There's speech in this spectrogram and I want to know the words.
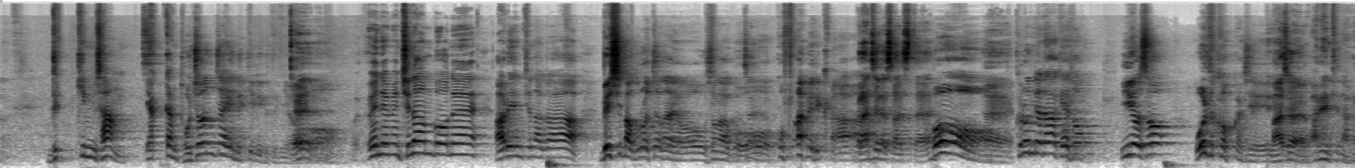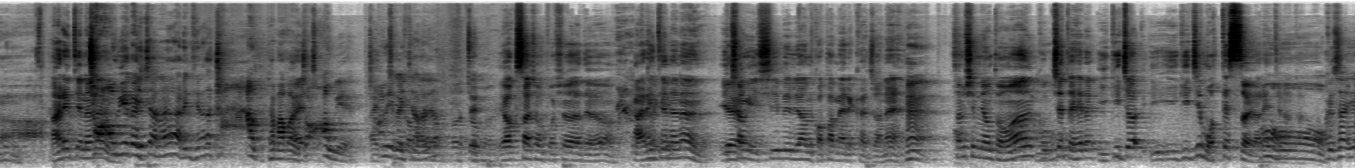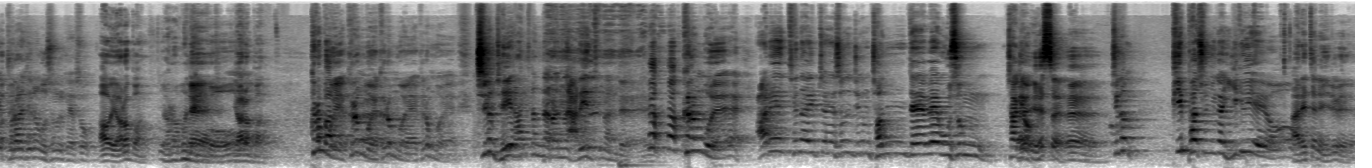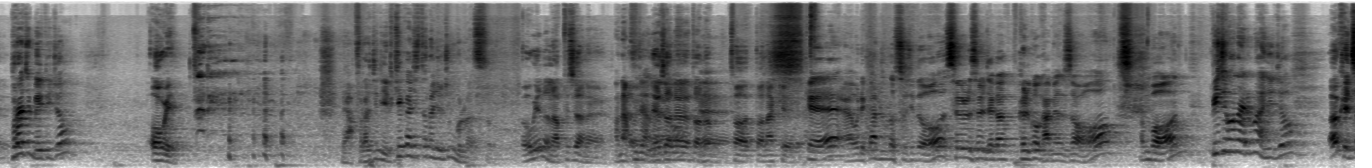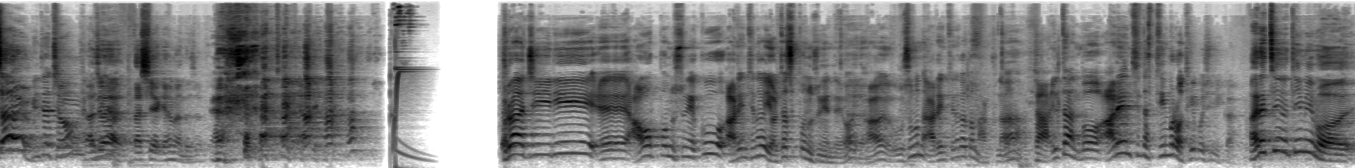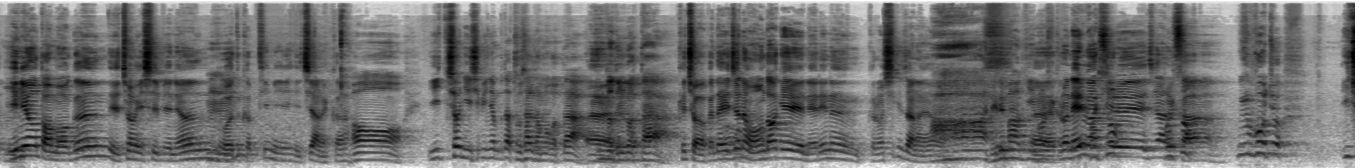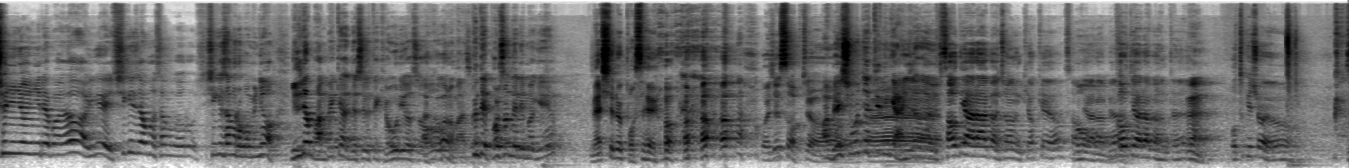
느낌상 약간 도전자의 느낌이거든요. 네. 왜냐면 지난번에 아르헨티나가 메시 막 울었잖아요. 우승하고 코파 아메리카. 브라질에서 했을 때. 어. 네. 그런데다가 계속 이어서 월드컵까지 맞아요. 아르헨티나가 아르헨티나는 저 위에가 있잖아요. 아르헨티나가 저, 자 봐봐요. 저 위에, 저 위에가 있잖아요. 뭐좀 역사 좀 보셔야 돼요. 아르헨티나는 2021년 코파 아메리카 전에 네. 30년 동안 국제 대회를 이기저, 이, 이기지 못했어요. 아르헨티나가. 어, 그 사이에 브라질은 우승을 계속 어, 여러 번. 여러 번 네, 했고. 여러 번. 그럼 뭐해? 그럼 뭐해? 그럼 뭐해? 그럼 뭐해? 지금 제일 핫한 나라는 아르헨티나인데. 그럼 뭐해? 아르헨티나 입장에서는 지금 전 대회 우승 자격. 네, 했어요. 예. 지금 피파 순위가 1위예요. 아르헨티나 1위예요. 브라질 몇 위죠? 5위. 야 브라질이 이렇게까지 떨어질 줄 몰랐어. 5위는 나쁘지 않아요. 아, 나쁘지 않아요. 예전에는 더, 네. 더, 더 낫게. 이렇게 우리 카를로스 씨도 슬슬 제가 긁어가면서 한번 삐지거나 이런 건 아니죠? 아, 괜찮아요. 괜찮죠? 나중에 다시 얘기하면 되죠. 브라질이 에, 9번 우승했고 아르헨티나가 15번 우승했네요. 아, 우승은 아르헨티나가 더 많구나. 자, 일단 뭐 아르헨티나 팀을 어떻게 보십니까? 아르헨티나 팀이 뭐 2년 더 먹은 2022년 음. 월드컵 팀이 있지 않을까. 어, 2022년보다 두 살 더 먹었다. 네. 좀더 늙었다. 그쵸. 근데 이제는 언덕이 내리는 그런 시기잖아요. 아, 내리막이 네, 그런 내리막길이지 않을까. 벌써? 이거 뭐 저 2002년 이래 봐야 이게 시기상으로 시기상으로 보면요 1년 반밖에 안 됐어요 그때 겨울이어서 아, 그거는 맞아요. 근데 벌써 내리막이에요? 메시를 보세요. 어쩔 수 없죠. 아, 메시 혼자 뛰는 게 아니잖아요. 사우디아라비아 저는 기억해요. 사우디아라비아. 어. 사우디아라비아한테 네. 어떻게 줘요?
